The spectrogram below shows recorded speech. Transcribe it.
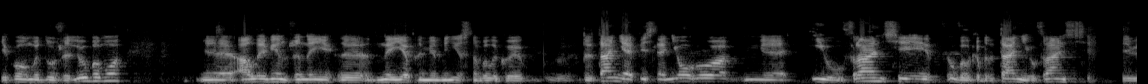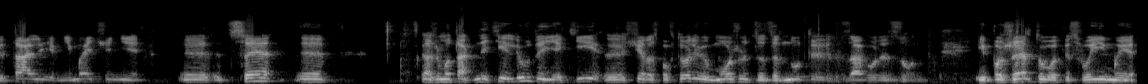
якого ми дуже любимо. Е, але він вже не, є- не є прем'єр-міністром Великої Британії. А після нього і у Франції, у Великобританії, у Франції, і в Італії, в Німеччині це, скажімо так, не ті люди, які е, ще раз повторюю, можуть зазирнути за горизонт і пожертвувати своїми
